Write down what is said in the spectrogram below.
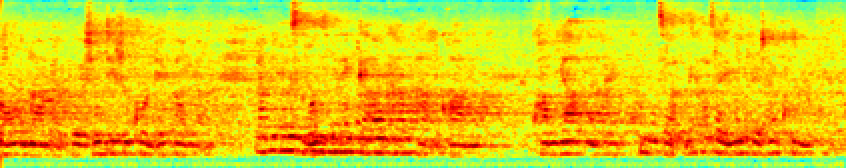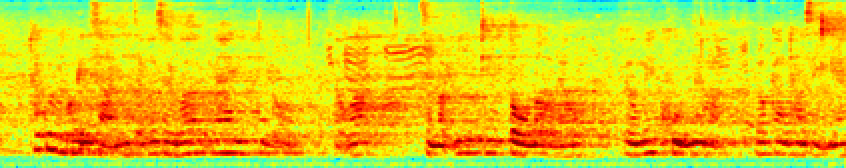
ร้องออกมาแบบเวอร์ชันที่ทุกคนได้ฟังกันแล้วมี่รู้สึกว่ามี่ได้ก้าวข้ามผ่านความความยากนั้นไปคุณจะไม่เข้าใจนี่เลยถ้าคุณ ถ้าคุณเป็นคนอีสานคุณจะเข้าใจว่าง่ายนิดเดียวแต่ว่าสำหรับมี่ที่โตมาแล้วเราไม่คุ้นนะคะแล้วการทำสิ่งเนี้ย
